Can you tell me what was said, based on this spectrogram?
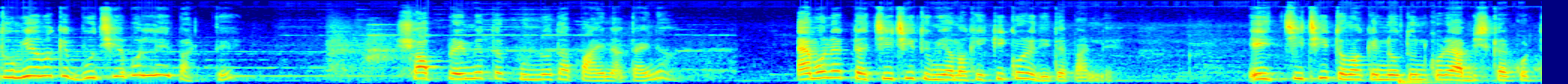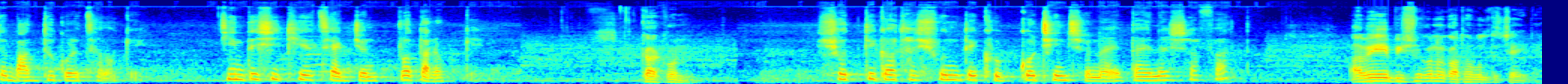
তুমি আমাকে বুঝিয়ে বললেই পারতে। সব প্রেমে তো পূর্ণতা পায় না, তাই না? এমন একটা চিঠি তুমি আমাকে কি করে দিতে পারলে? এই চিঠি তোমাকে নতুন করে আবিষ্কার করতে বাধ্য করেছে আমাকে। চিনতে শিখিয়েছে একজন প্রতারককে। কাকুন? সত্যি কথা শুনতে খুব কঠিন শোনায় তাই না সাফাত? আমি এই বিষয়ে কোনো কথা বলতে চাই না।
